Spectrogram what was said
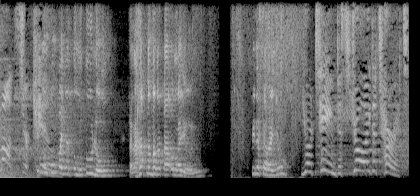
Monster Itong kill. kumpanyang tumutulong sa lahat ng mga tao ngayon, pinasara nyo. Your team destroyed a turret.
